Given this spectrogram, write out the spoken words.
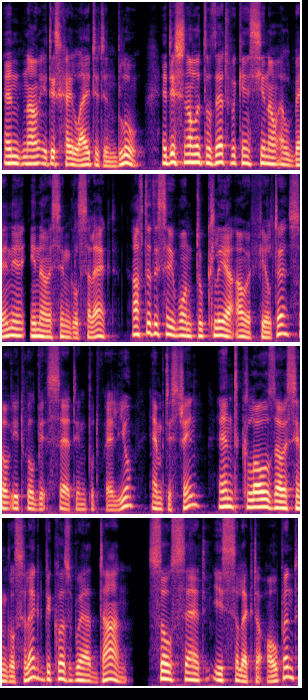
and now it is highlighted in blue. Additionally to that, we can see now Albania in our single select. After this, I want to clear our filter, so it will be set input value, empty string, and close our single select because we are done. So set is selector opened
